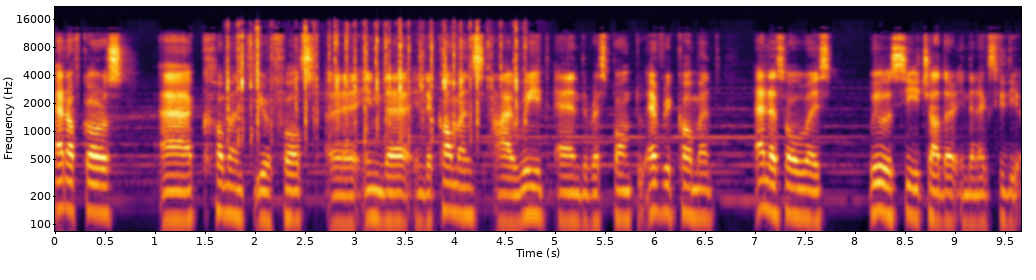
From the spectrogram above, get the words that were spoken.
And of course uh, comment your thoughts uh, in the in the comments. I read and respond to every comment. And as always we will see each other in the next video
